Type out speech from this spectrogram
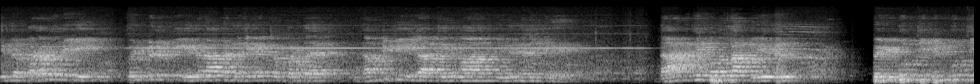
இந்த பழமொழியை பெண்களுக்கு எதிராக நிறைவேற்றப்பட்ட நம்பிக்கையில்லா தீர்மானம் என்று நினைக்கிறேன். நான் பொருளாம் வேறு பெண் புத்தி பின் புத்தி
